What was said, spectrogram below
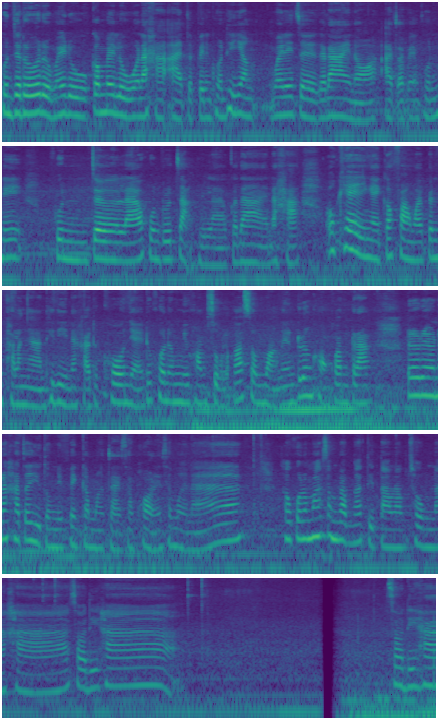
คุณจะรู้หรือไม่รู้ก็ไม่รู้นะคะ อาจจะเป็นคนที่ยังไม่ได้เจอก็ได้เนาะอาจจะเป็นคนที่คุณเจอแล้วคุณรู้จักอยู่แล้วก็ได้นะคะ โอเคยังไงก็ฟังไว้เป็นพลังงานที่ดีนะคะ ทุกคนอยากให้ทุกคนมีความสุขแล้วก็สมหวังในเรื่องของความรักเร็วๆนะคะ จะอยู่ตรงนี้เป็นกำลังใจซัพพอร์ตให้เสมอนะขอบคุณมากๆสำหรับการติดตามรับชมนะคะ สวัสดีค่ะสวัสดีค่ะ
